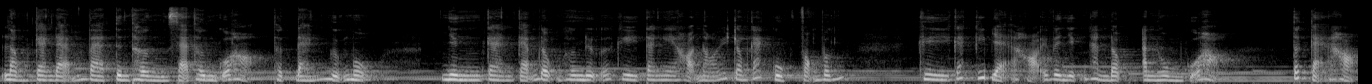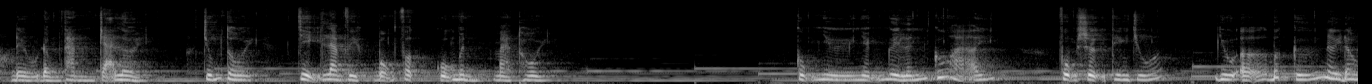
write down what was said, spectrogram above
Lòng can đảm và tinh thần xả thân của họ thật đáng ngưỡng mộ nhưng càng cảm động hơn nữa khi ta nghe họ nói trong các cuộc phỏng vấn, khi các kiếp giả hỏi về những hành động anh hùng của họ. Tất cả họ đều đồng thanh trả lời, chúng tôi chỉ làm việc bổn phận của mình mà thôi. Cũng như những người lính cứu hỏa ấy, phụng sự thiên chúa, dù ở bất cứ nơi đâu,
